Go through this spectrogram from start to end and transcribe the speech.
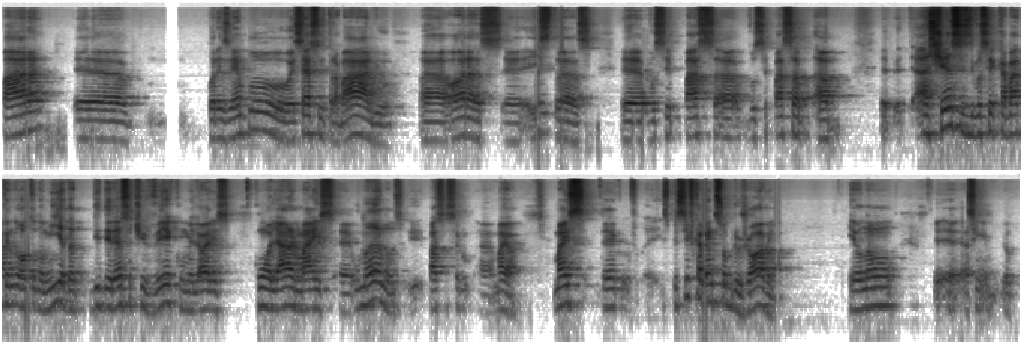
para, é, por exemplo, excesso de trabalho, horas é, extras. É, você passa, você passa a as chances de você acabar tendo autonomia, da liderança te ver com melhores com olhar mais é, humano, passa a ser é, maior. Mas, é, especificamente sobre o jovem, eu não. É, assim, eu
